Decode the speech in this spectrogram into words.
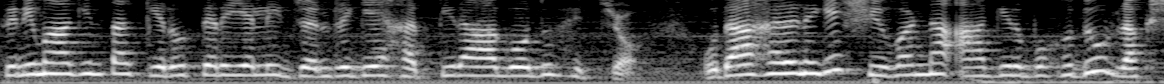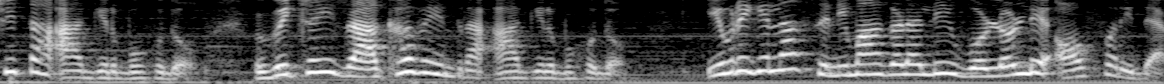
ಸಿನಿಮಾಗಿಂತ ಕಿರುತೆರೆಯಲ್ಲಿ ಜನರಿಗೆ ಹತ್ತಿರ ಆಗೋದು ಹೆಚ್ಚು. ಉದಾಹರಣೆಗೆ ಶಿವಣ್ಣ ಆಗಿರಬಹುದು, ರಕ್ಷಿತಾ ಆಗಿರಬಹುದು, ವಿಜಯ್ ರಾಘವೇಂದ್ರ ಆಗಿರಬಹುದು. ಇವರಿಗೆಲ್ಲ ಸಿನಿಮಾಗಳಲ್ಲಿ ಒಳ್ಳೊಳ್ಳೆ ಆಫರ್ ಇದೆ.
